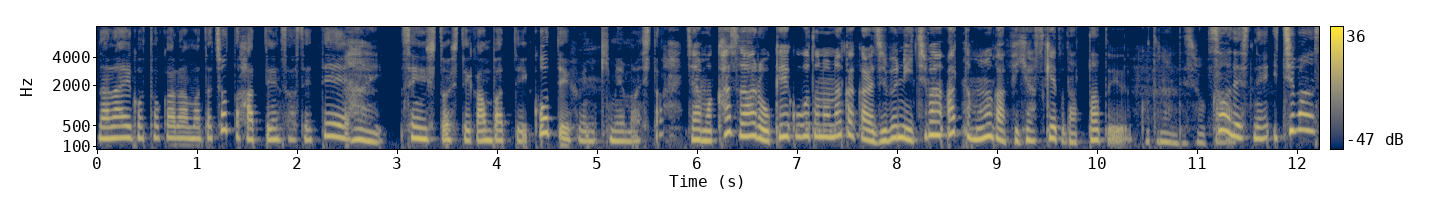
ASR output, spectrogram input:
習い事からまたちょっと発展させて、はい、選手として頑張っていこうっていうふうに決めました。じゃあまあ数あるお稽古事の中から自分に一番合ったものがフィギュアスケートだったということなんでしょうか？そうですね。一番好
